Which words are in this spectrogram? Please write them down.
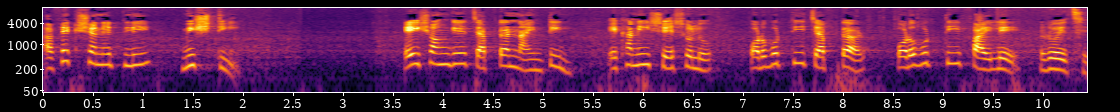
affectionately, Mishti. এই সঙ্গে চ্যাপ্টার নাইনটিন এখানেই শেষ হলো। পরবর্তী চ্যাপ্টার পরবর্তী ফাইলে রয়েছে।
